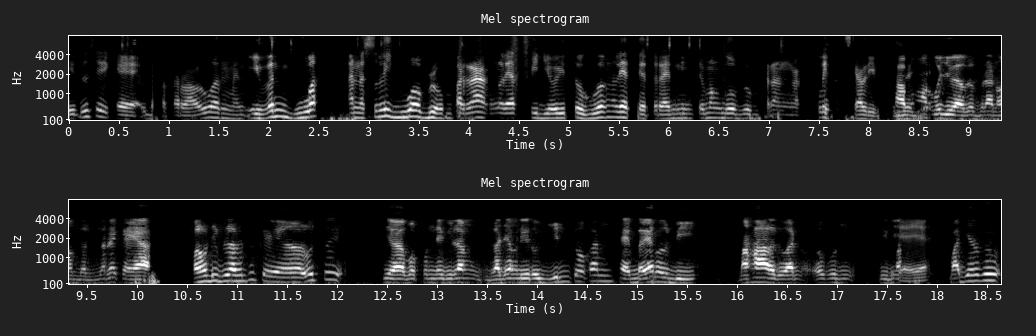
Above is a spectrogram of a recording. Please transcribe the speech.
itu sih kayak udah keterlaluan man even gua honestly gua belum pernah ngeliat video itu. Gua ngeliat ya trending cuma gua belum pernah ngeklik sekali. Sama aku juga belum pernah nonton. Sebenarnya kayak kalau dibilang itu kayak lu tuh ya walaupun dia bilang gak ada yang dirugiin kok kan saya bayar lebih mahal gitu kan. Walaupun di ya Fajar tuh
